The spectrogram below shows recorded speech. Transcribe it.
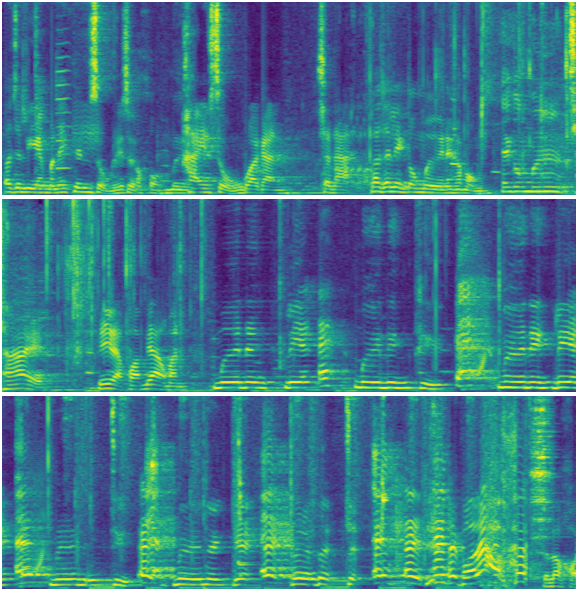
เราจะเรียงมันให้ขึ้นสูงที่สุด โอ้โหมือ ใครสูงกว่ากันชนะ เราจะเรียงตรงมือนะครับผม เป็นตรงมือ ใช่ นี่แหละความยากของมัน มือหนึ่งเรียงเอ๊ะมือหนึ่งถือเอ๊ะมือหนึ่งเรียงเอ๊ะมือหนึ่งถือเอ๊ะมือหนึ่งเรียงเอ๊ะมือหนึ่งถือเอ๊ะเอ๊ะเอ๊ะพอแล้วเดี๋ยวเราขอ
